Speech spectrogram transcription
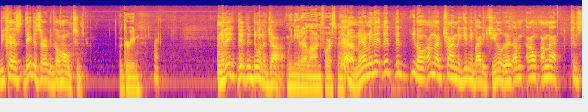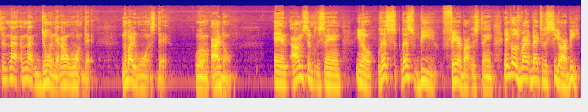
because they deserve to go home too. Agreed. Right. I mean, they they're, they're doing a job. We need our law enforcement. Yeah, man. I mean, they, they, they, you know, I'm not trying to get anybody killed. I'm, I don't. I'm not. cons- Not. I'm not doing that. I don't want that. Nobody wants that. Well, I don't. And I'm simply saying, you know, let's let's be fair about this thing. It goes right back to the CRB,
